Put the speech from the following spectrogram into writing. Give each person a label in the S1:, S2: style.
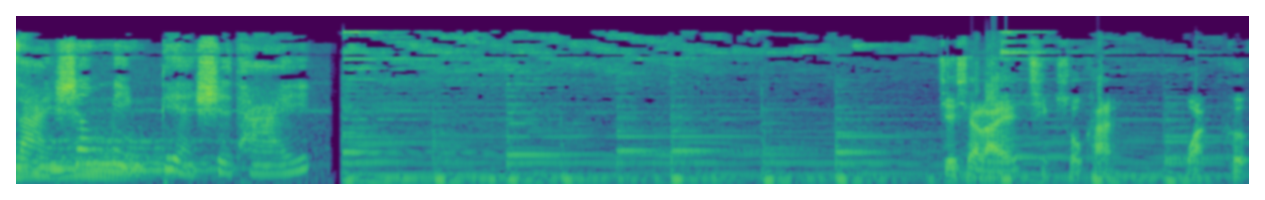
S1: 在生命电视台。
S2: 接下来，请收看晚课。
